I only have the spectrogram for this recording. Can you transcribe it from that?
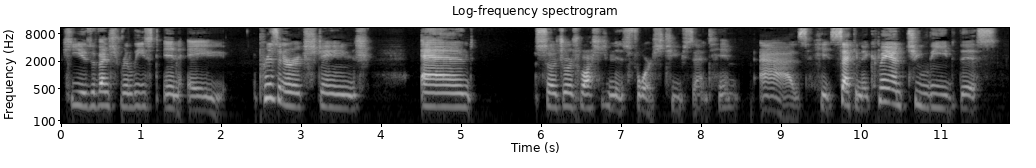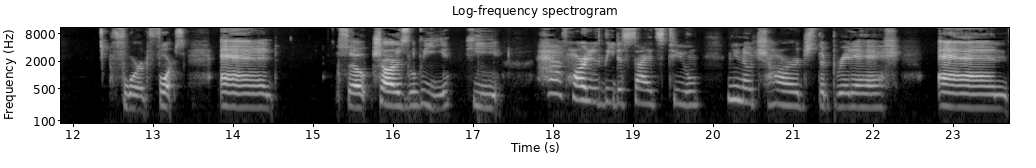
He is eventually released in a prisoner exchange, and so George Washington is forced to send him as his second in command to lead this forward force. And so Charles Lee, he half heartedly decides to, you know, charge the British. And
